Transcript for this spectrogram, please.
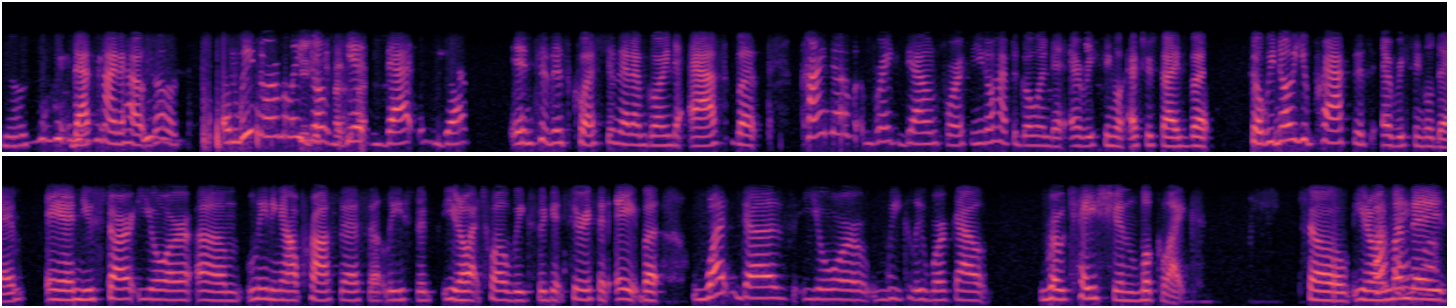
knows that's kind of how it goes. And we normally don't get that in depth into this question that I'm going to ask, but kind of break down for us. You don't have to go into every single exercise, but so we know you practice every single day and you start your um, leaning out process at least you know at 12 weeks to get serious at 8 but what does your weekly workout rotation look like? So you know okay. on mondays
